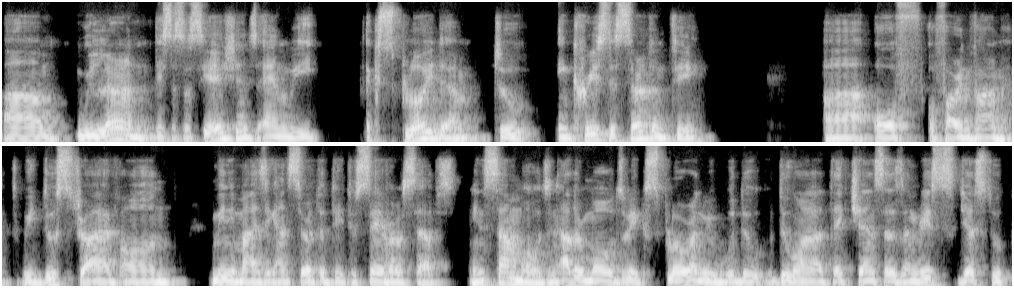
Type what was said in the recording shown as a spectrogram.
Um, we learn these associations and we exploit them to increase the certainty uh, of of our environment. We do strive on minimizing uncertainty to save ourselves. In some modes in other modes we explore and we would do, do want to take chances and risks just to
